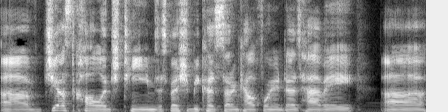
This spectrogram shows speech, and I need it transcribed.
of just college teams, especially because Southern California does have a uh,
